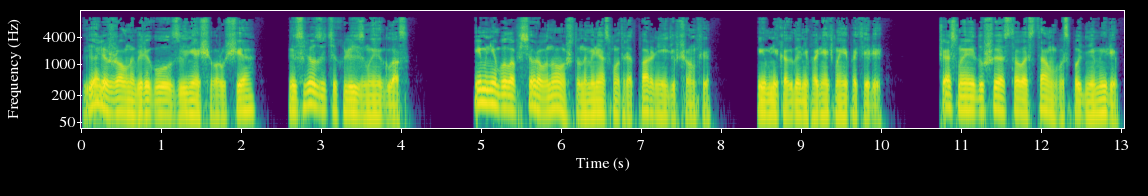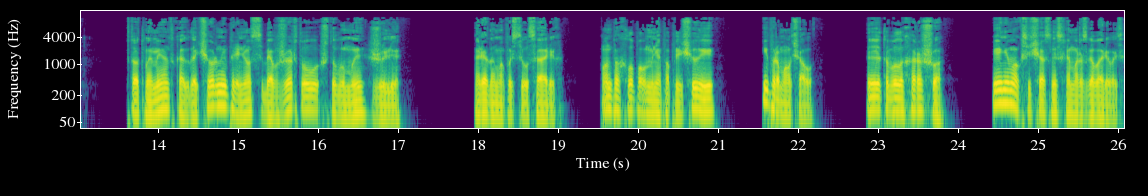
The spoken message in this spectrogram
Я лежал на берегу звенящего ручья, и слезы текли из моих глаз. И мне было все равно, что на меня смотрят парни и девчонки. Им никогда не понять моей потери. Часть моей души осталась там, в исподнем мире, в тот момент, когда Черный принес себя в жертву, чтобы мы жили. Рядом опустился Арик. Он похлопал меня по плечу и... и промолчал. И это было хорошо. Я не мог сейчас ни с кем разговаривать.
